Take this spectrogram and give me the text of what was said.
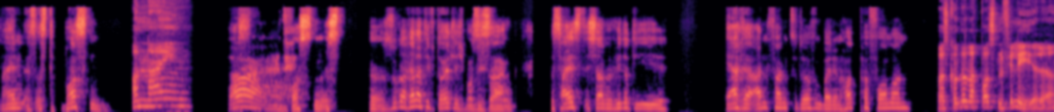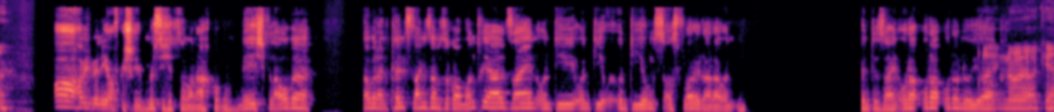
Nein, es ist Boston. Oh nein! Boston, Ah. Boston ist äh, sogar relativ deutlich, muss ich sagen. Das heißt, ich habe wieder die Ehre, anfangen zu dürfen bei den Hot Performern. Was kommt denn nach Boston Philly, oder? Oh, habe ich mir nicht aufgeschrieben. Müsste ich jetzt nochmal nachgucken. Nee, ich glaube, ich glaube, dann könnte es langsam sogar Montreal sein und die, und die, und die Jungs aus Florida da unten. Könnte sein. Oder, oder, oder New Oder York. in New York, ja.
